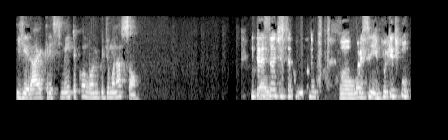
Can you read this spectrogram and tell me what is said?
e gerar crescimento econômico de uma nação. Interessante isso que você Marcinho, porque, tipo,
